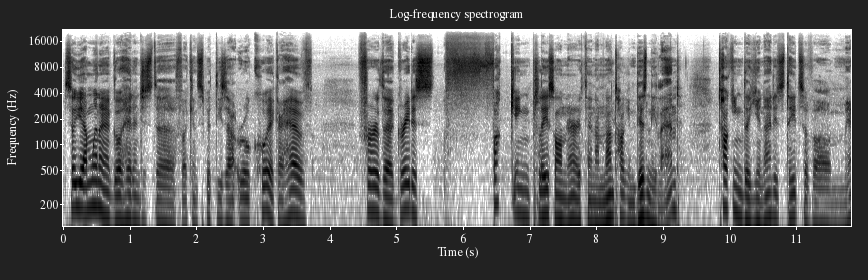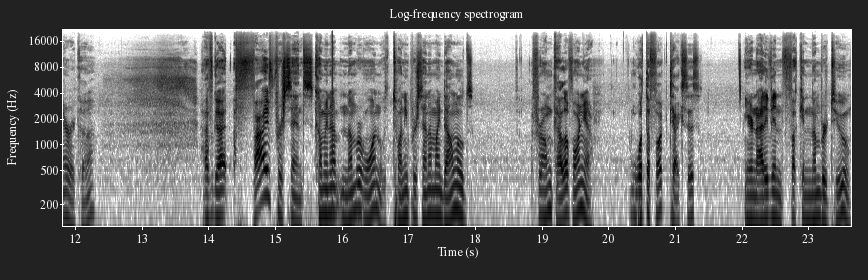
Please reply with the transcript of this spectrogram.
So yeah, I'm gonna go ahead and just uh, fucking spit these out real quick. I have for the greatest fucking place on earth, and I'm not talking Disneyland, talking the United States of America. I've got 5% coming up number one with 20% of my downloads from California. What the fuck, Texas? You're not even fucking number two.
